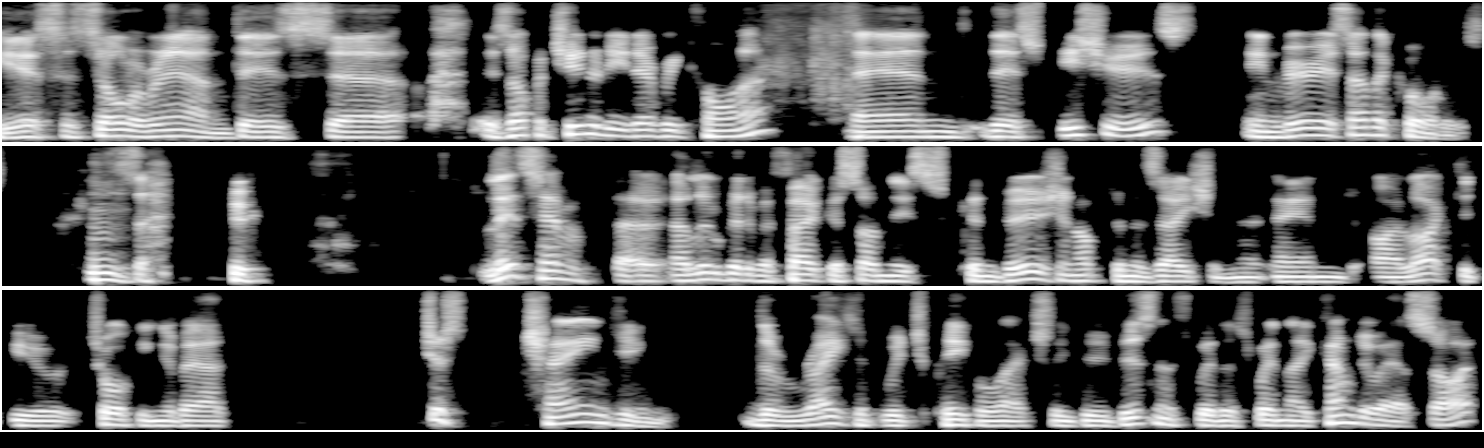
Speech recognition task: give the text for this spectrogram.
Yes, it's all around. There's uh, there's opportunity at every corner, and there's issues in various other quarters. Mm. So let's have a, a, little bit of a focus on this conversion optimization. And I like that you're talking about just changing the rate at which people actually do business with us when they come to our site.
